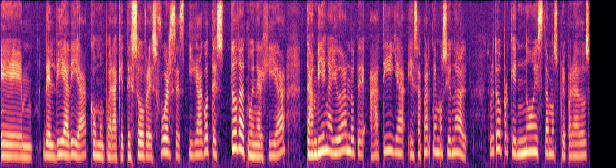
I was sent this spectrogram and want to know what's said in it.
em, del día a día como para que te sobreesfuerces y agotes toda tu energía, también ayudándote a ti ya esa parte emocional sobre todo porque no estamos preparados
